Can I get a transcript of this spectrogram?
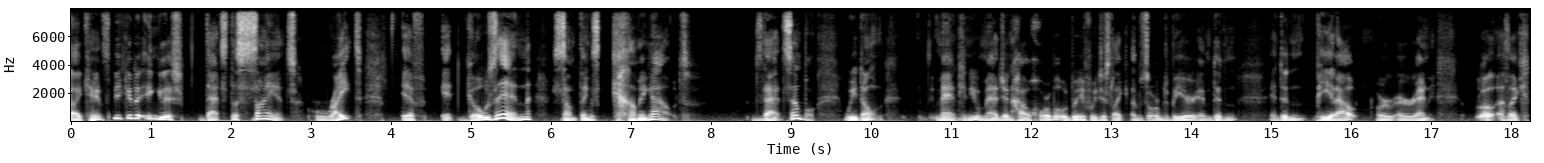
I can't speak into English. That's the science, right? If it goes in, something's coming out. It's that simple. We don't. Man, can you imagine how horrible it would be if we just like absorbed beer and didn't and didn't pee it out or or any, well, like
